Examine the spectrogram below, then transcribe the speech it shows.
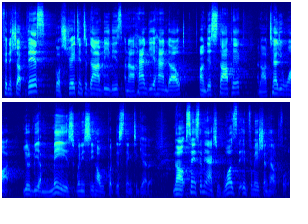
finish up this, go straight into diabetes, and I'll hand you a handout on this topic, and I'll tell you what, you'll be amazed when you see how we put this thing together. Now, Saints, let me ask you, was the information helpful?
